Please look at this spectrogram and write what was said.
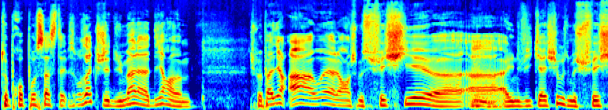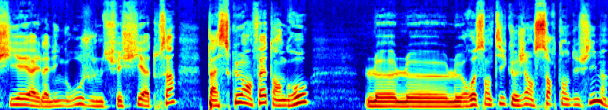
te propose ça. C'est pour ça que j'ai du mal à dire. je peux pas dire ah ouais alors je me suis fait chier euh, à, Mm. à une vie cachée ou je me suis fait chier à la ligne rouge ou je me suis fait chier à tout ça parce que en fait en gros le, le, le ressenti que j'ai en sortant du film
